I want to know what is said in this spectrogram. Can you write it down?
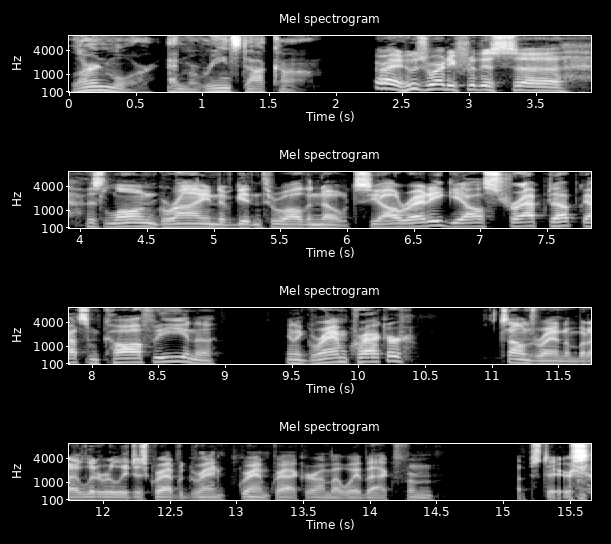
Learn more at marines.com. All right, who's ready for this uh, this long grind of getting through all the notes? Y'all ready? Y'all strapped up? Got some coffee and a and a graham cracker? Sounds random, but I literally just grabbed a graham, graham cracker on my way back from upstairs.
